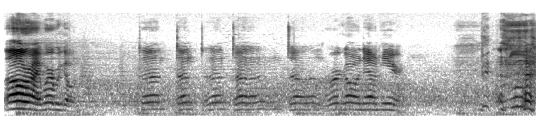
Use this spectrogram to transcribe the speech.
All right, where are we going? Dun, dun, dun, dun, dun. We're going down here.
